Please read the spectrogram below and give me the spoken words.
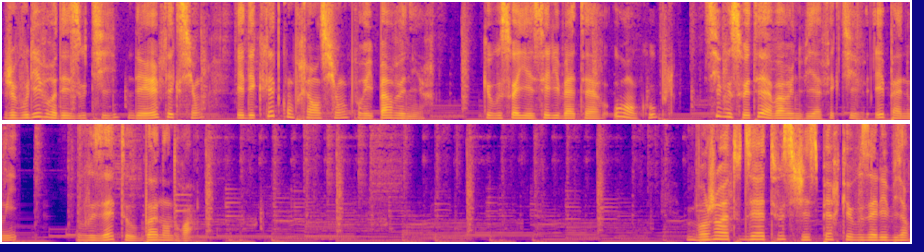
Je vous livre des outils, des réflexions et des clés de compréhension pour y parvenir. Que vous soyez célibataire ou en couple, si vous souhaitez avoir une vie affective épanouie, vous êtes au bon endroit. Bonjour à toutes et à tous, j'espère que vous allez bien.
